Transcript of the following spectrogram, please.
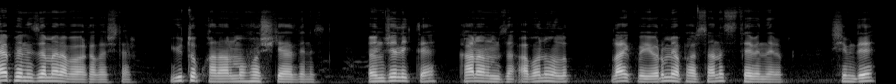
Hepinize merhaba arkadaşlar. YouTube kanalıma hoş geldiniz. Öncelikle kanalımıza abone olup like ve yorum yaparsanız sevinirim. Şimdi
